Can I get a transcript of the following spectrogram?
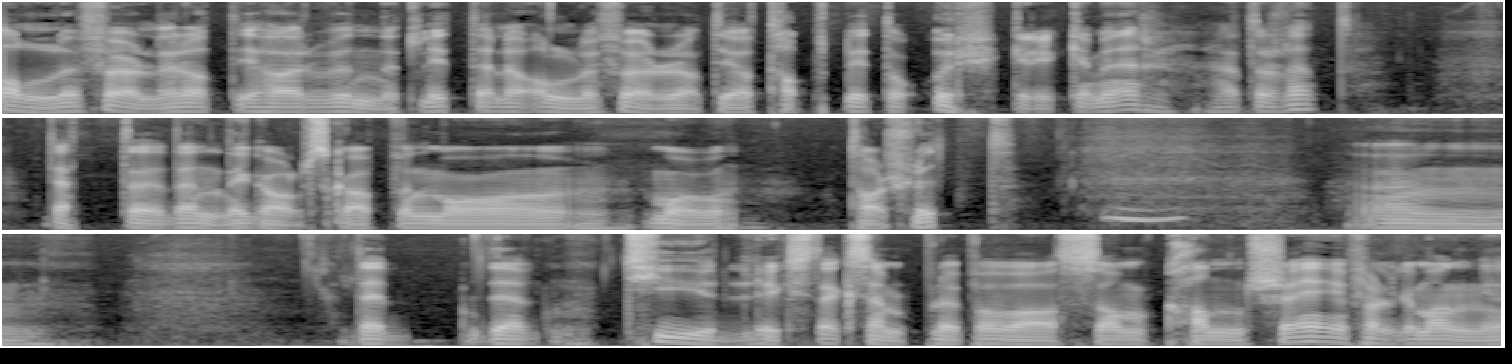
Alle føler at de har vunnet litt, eller alle føler at de har tapt litt og orker ikke mer, rett og slett. Dette, denne galskapen må, må ta slutt. Mm. Um, det, det, tydeligste eksempelet på hva som kan skje, ifølge mange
